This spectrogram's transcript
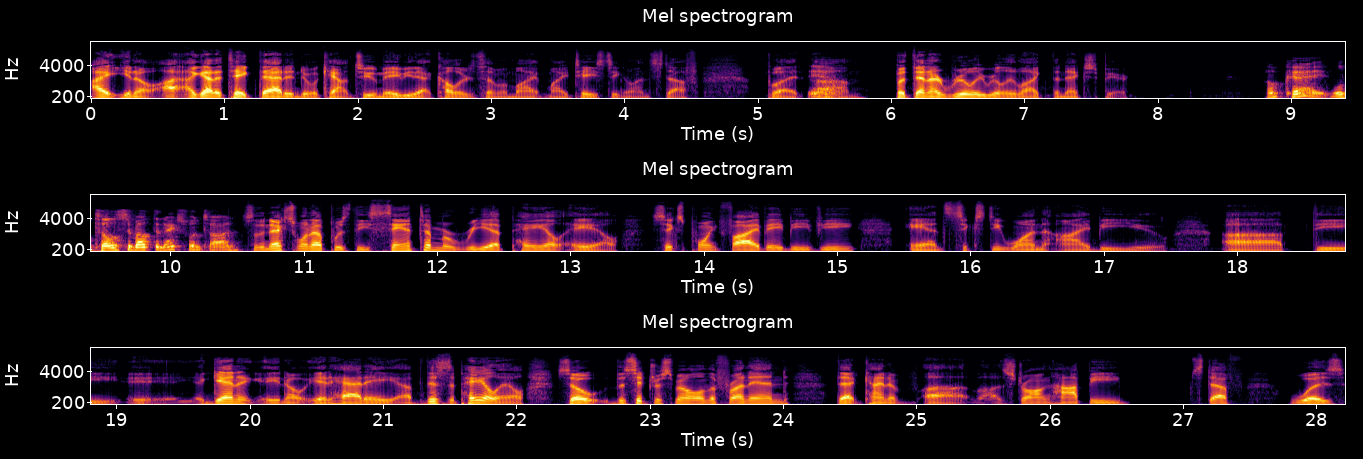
I, you know, I, I got to take that into account too. Maybe that colored some of my my tasting on stuff, but yeah. um, but then I really, really liked the next beer. Okay. Well, tell us about the next one, Todd. So the next one up was the Santa Maria Pale Ale, 6.5 ABV and 61 IBU. Uh, the again, it, you know, it had a uh, this is a pale ale, so the citrus smell on the front end, that kind of uh, strong hoppy stuff was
